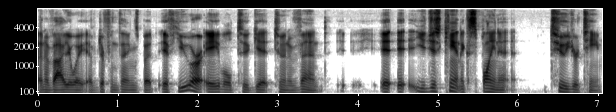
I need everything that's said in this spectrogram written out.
an evaluate of different things. But if you are able to get to an event, it, it, you just can't explain it to your team,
